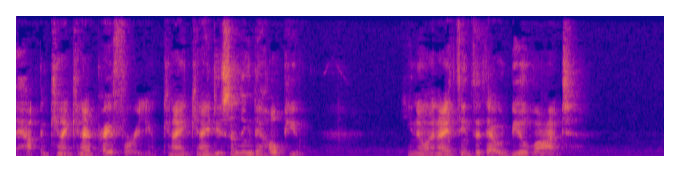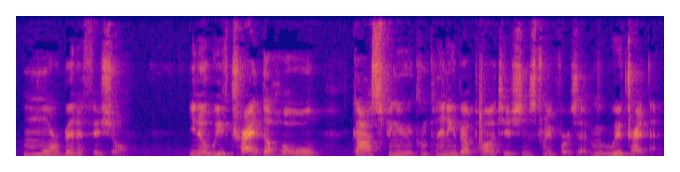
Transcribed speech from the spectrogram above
how, can I can I pray for you? Can I can I do something to help you? You know, and I think that that would be a lot more beneficial. You know, we've tried the whole gossiping and complaining about politicians 24/7. We've tried that.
